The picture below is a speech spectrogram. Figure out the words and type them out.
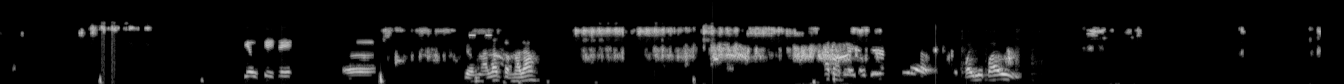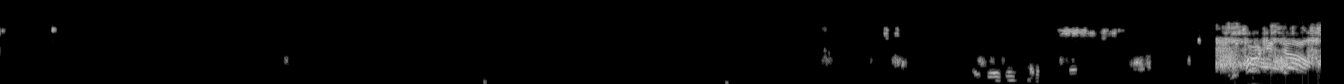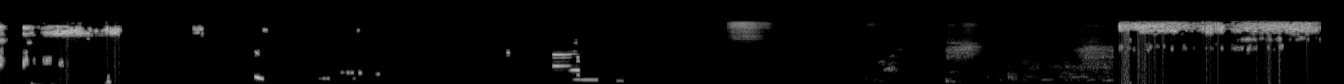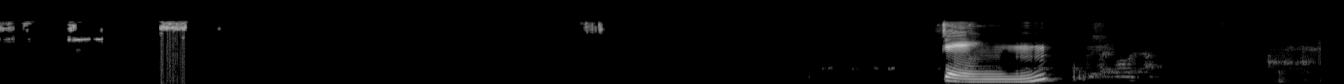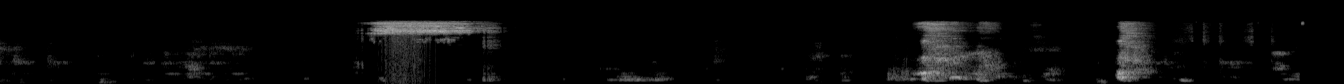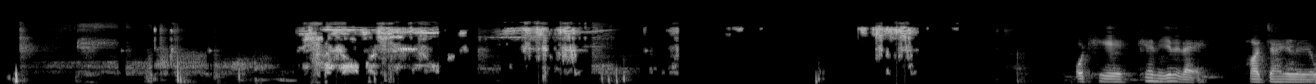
ได้เลยครับเดี๋ยว เจเจเออเดี๋ยวมาแล้วกลับมาแล้วทำอะไรตรงนี้ไปเลยไปเจ๋ง โอ เค แค่นี้เลยแหละ พอใจแล้ว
